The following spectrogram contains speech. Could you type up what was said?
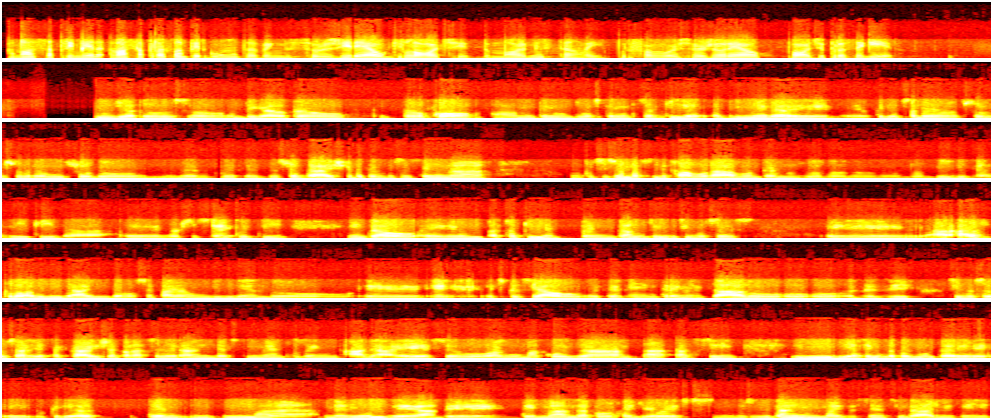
A nossa, primeira, a nossa próxima pergunta vem do Sr. Girel Guilotti, do Morgan Stanley. Por favor, Sr. Jorel, pode prosseguir. Bom dia a todos. Obrigado pelo, pelo call. Um, eu tenho duas perguntas aqui. A primeira é, eu queria saber sobre, sobre o uso do, de, de, de caixa, porque vocês têm uma, uma posição bastante favorável em termos do, do, do, do dívida líquida eh, versus equity. Então, eh, eu estou aqui me perguntando se, se vocês eh, as probabilidades de você pagar um dividendo eh, eh, especial é incrementado ou, ou, às vezes se você usaria essa caixa para acelerar investimentos em HS ou alguma coisa assim. E, e a segunda pergunta é, é eu queria ter uma melhor ideia de demanda por regiões. Vocês estão em mais de 100 cidades e,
